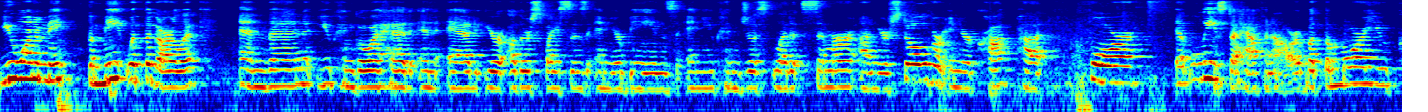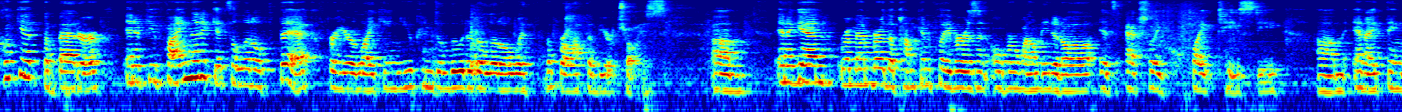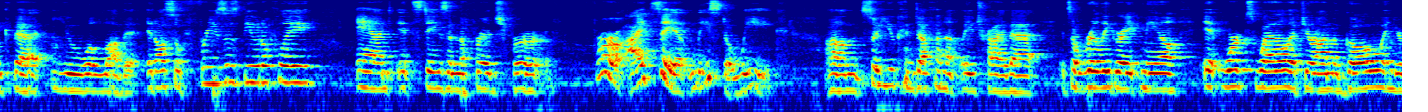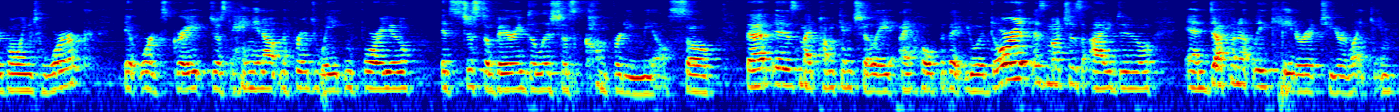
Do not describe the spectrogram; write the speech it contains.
you want to make the meat with the garlic, and then you can go ahead and add your other spices and your beans, and you can just let it simmer on your stove or in your crock pot for at least a half an hour, but the more you cook it, the better. And if you find that it gets a little thick for your liking, you can dilute it a little with the broth of your choice. Um, and again, remember the pumpkin flavor isn't overwhelming at all. It's actually quite tasty. Um, and I think that you will love it. It also freezes beautifully and it stays in the fridge for, for I'd say at least a week. Um, so you can definitely try that. It's a really great meal. It works well if you're on the go and you're going to work. It works great just hanging out in the fridge waiting for you. It's just a very delicious, comforting meal. So that is my pumpkin chili. I hope that you adore it as much as I do and definitely cater it to your liking.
